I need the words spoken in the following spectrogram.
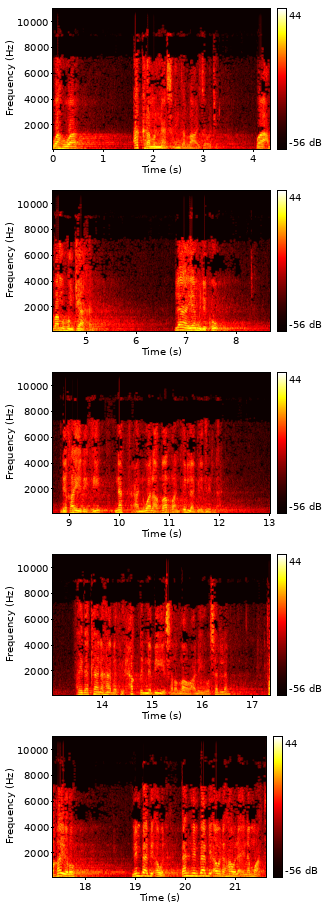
وهو أكرم الناس عند الله عز وجل وأعظمهم جاها. لا يملك لغيره نفعا ولا ضرا إلا بإذن الله. فإذا كان هذا في حق النبي صلى الله عليه وسلم فغيره من باب أولى بل من باب أولى هؤلاء الأموات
